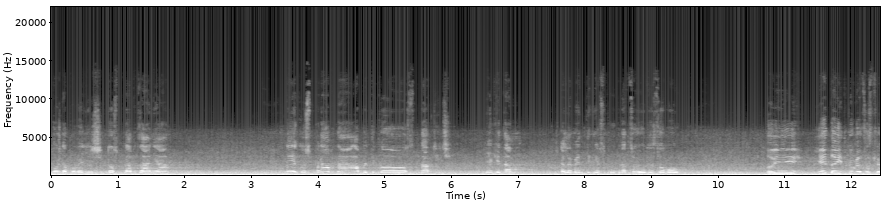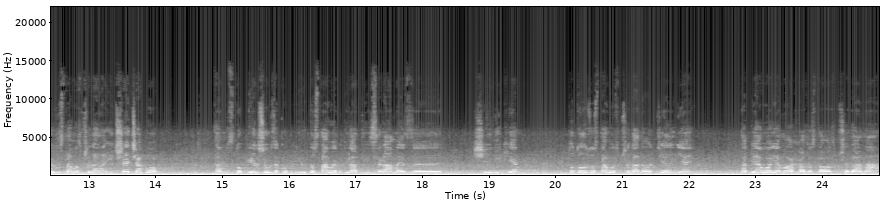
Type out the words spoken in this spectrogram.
można powiedzieć do sprawdzania. No jako sprawna, aby tylko sprawdzić jakie tam elementy nie współpracują ze sobą. No i jedna i druga została sprzedana i trzecia, bo tam z tą pierwszą zakupiłem, dostałem gratis ramę z e, silnikiem. To to zostało sprzedane oddzielnie. Ta biała Yamaha została sprzedana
